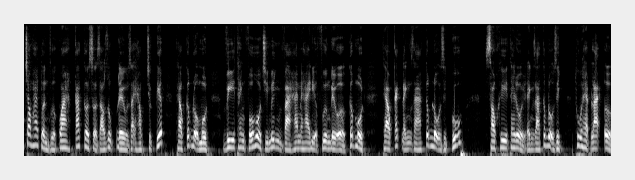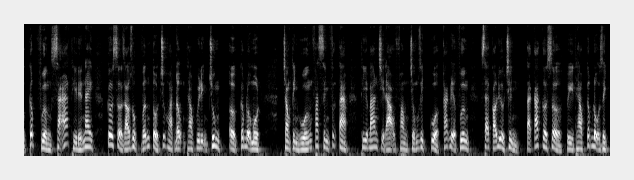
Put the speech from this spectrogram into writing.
Trong hai tuần vừa qua, các cơ sở giáo dục đều dạy học trực tiếp theo cấp độ 1 vì thành phố Hồ Chí Minh và 22 địa phương đều ở cấp 1 theo cách đánh giá cấp độ dịch cũ. Sau khi thay đổi đánh giá cấp độ dịch, thu hẹp lại ở cấp phường xã thì đến nay cơ sở giáo dục vẫn tổ chức hoạt động theo quy định chung ở cấp độ 1 trong tình huống phát sinh phức tạp thì ban chỉ đạo phòng chống dịch của các địa phương sẽ có điều chỉnh tại các cơ sở tùy theo cấp độ dịch.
